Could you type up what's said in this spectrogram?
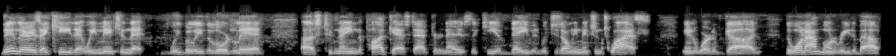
Then there is a key that we mentioned that we believe the Lord led us to name the podcast after, and that is the key of David, which is only mentioned twice in the Word of God. The one I'm going to read about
